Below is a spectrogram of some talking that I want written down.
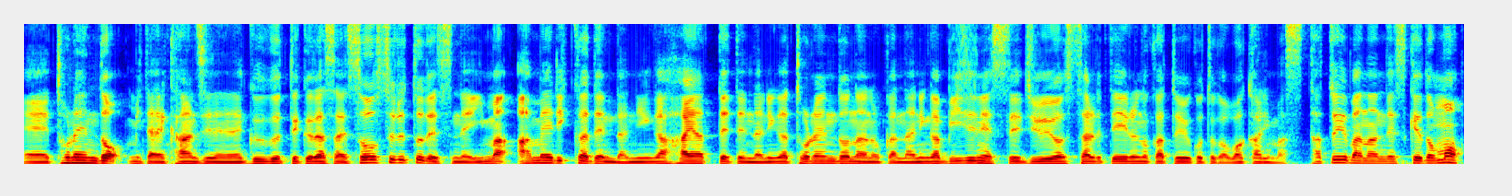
えー、トレンドみたいな感じでね、ググってください。そうするとですね、今アメリカで何が流行ってて何がトレンドなのか、何がビジネスで重要視されているのかということがわかります。例えばなんですけども、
